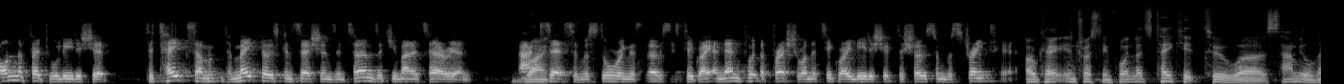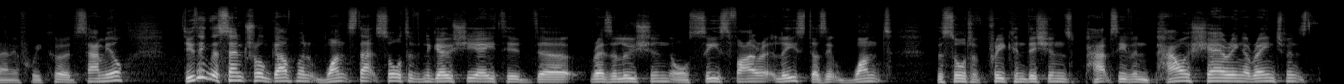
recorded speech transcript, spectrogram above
on the federal leadership to take some, to make those concessions in terms of humanitarian access right. and restoring the services to Tigray, and then put the pressure on the Tigray leadership to show some restraint here. Okay, interesting point. Let's take it to uh, Samuel then, if we could. Samuel, do you think the central government wants that sort of negotiated uh, resolution or ceasefire at least? Does it want the sort of preconditions, perhaps even power sharing arrangements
